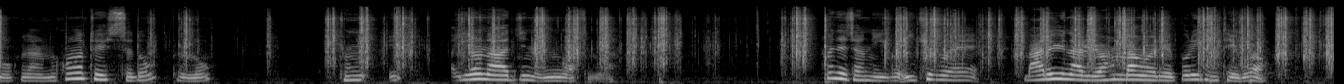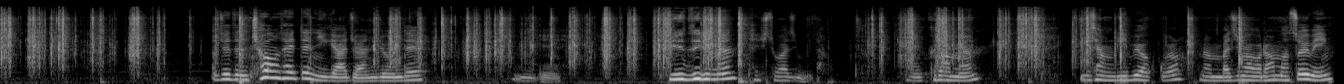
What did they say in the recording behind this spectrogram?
뭐, 그 다음에 코너 트위스트도 별로 종, 이, 일어나진 않는 것 같습니다. 현재 저는 이거, 이 큐브에 마르유나르 한 방울을 뿌린 상태이고요. 어쨌든 처음 살 때는 이게 아주 안 좋은데, 이게, 길들이면 다시 좋아집니다. 네, 그러면, 이상 리뷰였고요. 그럼 마지막으로 한번 솔빙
